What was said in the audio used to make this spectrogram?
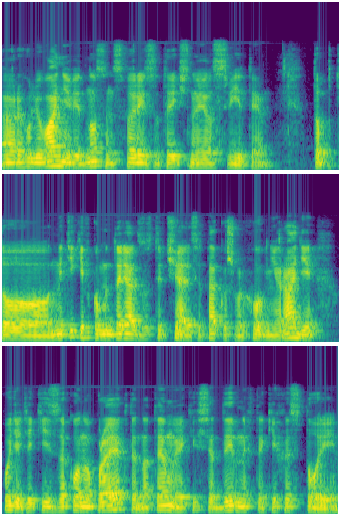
е, регулювання відносин в сфері езотеричної освіти. Тобто не тільки в коментарях зустрічаються, також в Верховній Раді ходять якісь законопроекти на тему якихось дивних таких історій.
